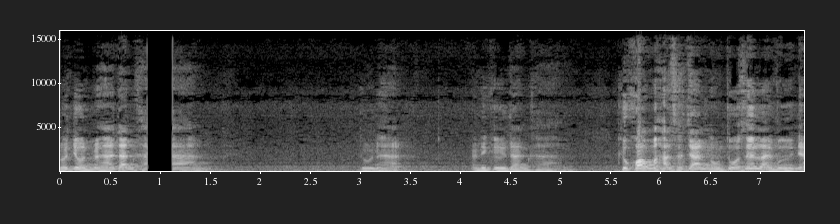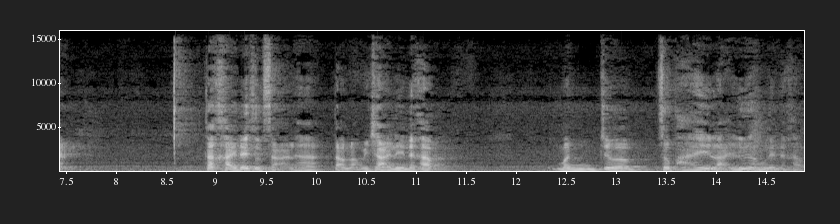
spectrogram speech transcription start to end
รถยนต์ไหมฮะด้านข้าง ดูนะฮะ อันนี้คือด้านข้าง คือความมหัศจรรย์ของตัวเส้นลายมือเนี่ย ถ้าใครได้ศึกษานะฮะ ตามหลักวิชานี้นะครับ มันเจอเซอร์ไพรส์หลายเรื่องเลยนะครับ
